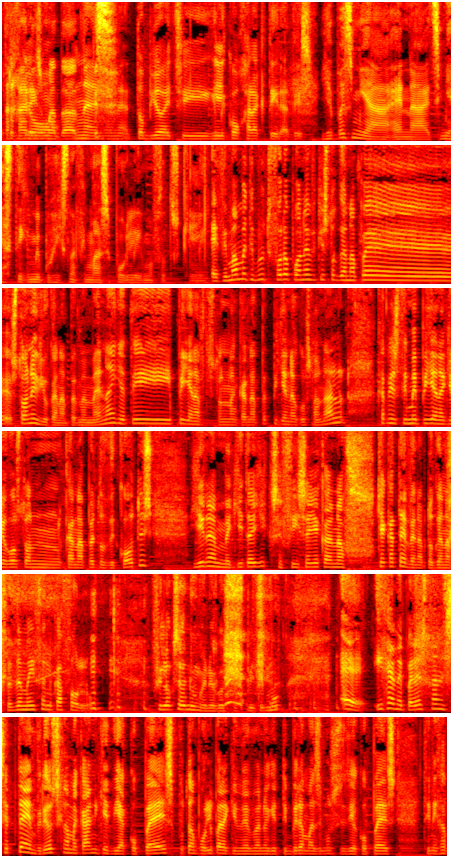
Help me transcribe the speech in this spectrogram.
Τα το πιο- χαρίσματά ναι, της. ναι, ναι, τον πιο έτσι γλυκό χαρακτήρα της. Για πες μια, ένα, έτσι, μια στιγμή που έχεις να θυμάσαι πολύ με αυτό το σκυλί. Ε, θυμάμαι την πρώτη φορά που ανέβηκε στον καναπέ, στον ίδιο καναπέ με μένα, γιατί πήγαινα αυτή στον έναν καναπέ, πήγαινα εγώ στον άλλον. Κάποια στιγμή πήγαινα και εγώ στον καναπέ το δικό της. Γύραμε, με κοίταγε, ξεφύσαγε, έκανα φου και κατέβαινα από τον καναπέ, δεν με ήθελε καθόλου. Φιλοξενούμενο εγώ στο σπίτι μου. Ε, είχαν περάσει, ήταν Σεπτέμβριο, είχαμε κάνει και διακοπές που ήταν πολύ παρακινδεμένο γιατί την πήρα μαζί μου στις διακοπές. Την είχα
